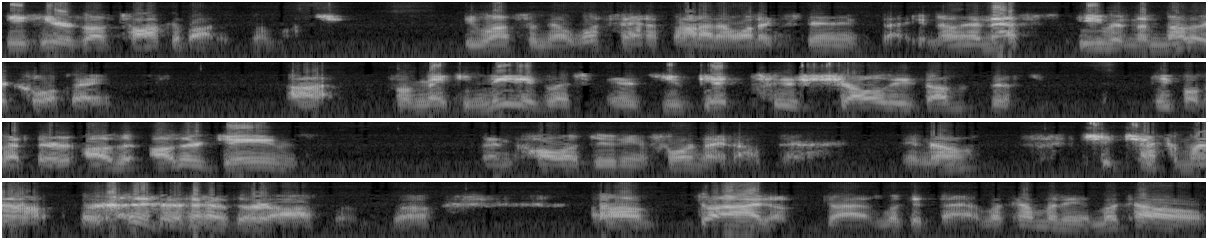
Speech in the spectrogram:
he hears us talk about it so much. He wants to know what's that about. I want to experience that, you know. And that's even another cool thing uh, for making Media Glitch is you get to show these other this people that there are other other games than Call of Duty and Fortnite out there. You know, you should check them out. They're, awesome. So, um, so I don't God, look at that. Look how many. Look how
